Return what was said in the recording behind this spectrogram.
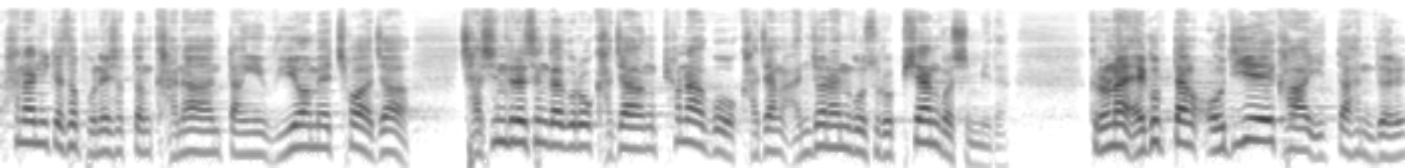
하나님께서 보내셨던 가나안 땅이 위험에 처하자 자신들의 생각으로 가장 편하고 가장 안전한 곳으로 피한 것입니다. 그러나 애굽 땅 어디에 가 있다 한들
